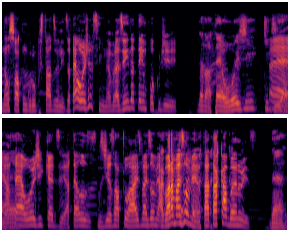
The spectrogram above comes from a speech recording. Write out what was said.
Não só com o grupo Estados Unidos. Até hoje é assim, né? O Brasil ainda tem um pouco de. Não, não, até hoje, que dia, é, né? até hoje, quer dizer, até os, os dias atuais, mais ou menos. Agora, mais ou menos, tá, tá acabando isso. Né,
